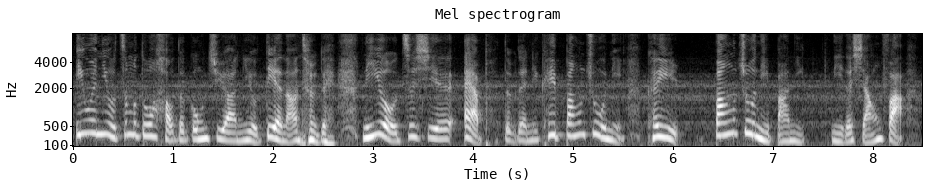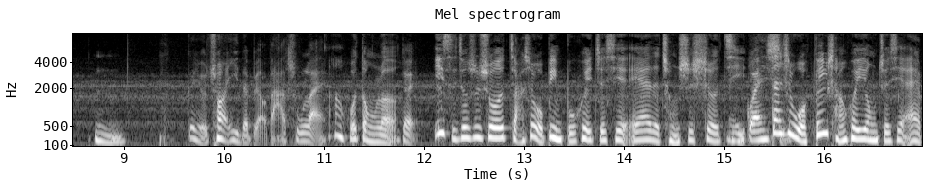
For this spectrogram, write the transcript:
因为你有这么多好的工具啊，你有电啊，对不对？你有这些 App，对不对？你可以帮助你，可以帮助你把你你的想法，嗯。更有创意的表达出来啊！我懂了，对，意思就是说，假设我并不会这些 AI 的城市设计，关系，但是我非常会用这些 App，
